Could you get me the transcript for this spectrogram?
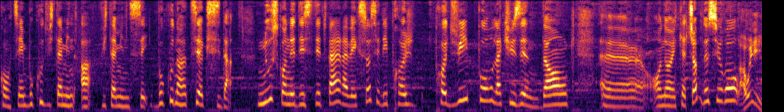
contient beaucoup de vitamine A, vitamine C, beaucoup d'antioxydants. Nous, ce qu'on a décidé de faire avec ça, c'est des pro- produits pour la cuisine. Donc, euh, on a un ketchup de sureau. Ah oui?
